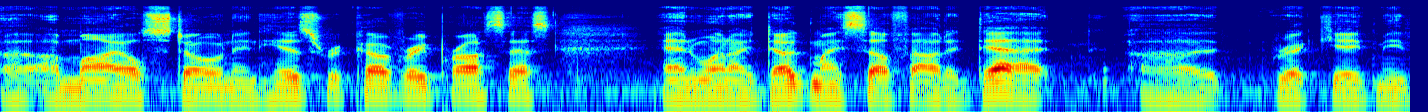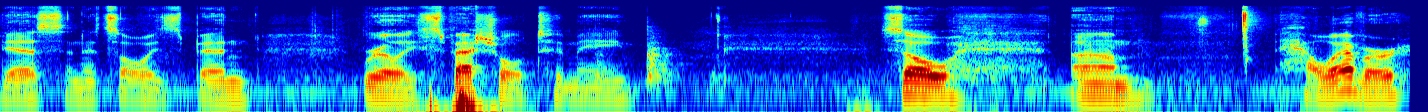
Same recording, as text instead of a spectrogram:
uh, a milestone in his recovery process. And when I dug myself out of debt, uh, Rick gave me this, and it's always been really special to me. So, um, however,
